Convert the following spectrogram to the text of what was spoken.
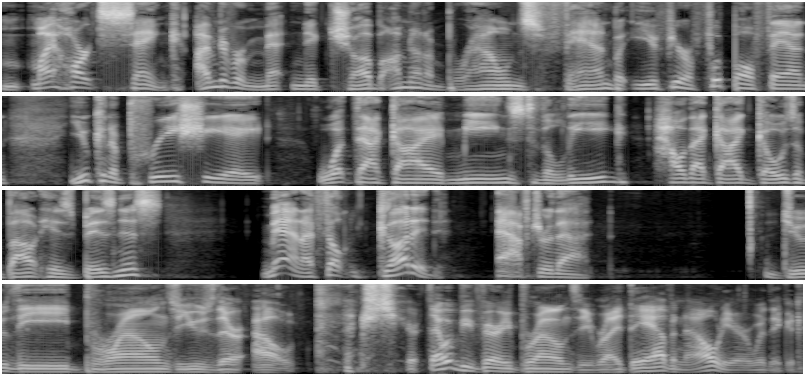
my heart sank. I've never met Nick Chubb. I'm not a Browns fan, but if you're a football fan, you can appreciate what that guy means to the league, how that guy goes about his business. Man, I felt gutted after that. Do the Browns use their out next year? That would be very Brownsy, right? They have an out here where they could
